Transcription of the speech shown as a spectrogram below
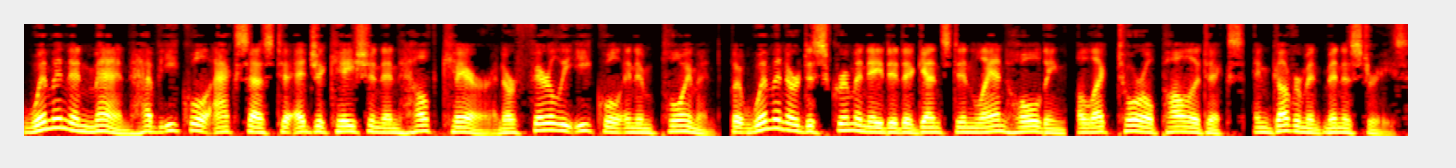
Women and men have equal access to education and health care and are fairly equal in employment, but women are discriminated against in land holding, electoral politics, and government ministries.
